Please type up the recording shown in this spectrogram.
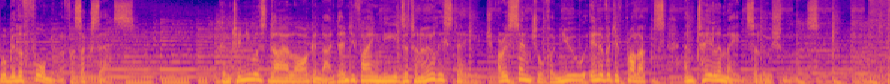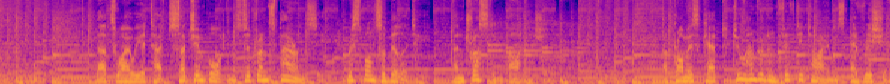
will be the formula for success. Continuous dialogue and identifying needs at an early stage are essential for new innovative products and tailor-made solutions. That's why we attach such importance to transparency, responsibility and trusting partnership. A promise kept 250 times every shift.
